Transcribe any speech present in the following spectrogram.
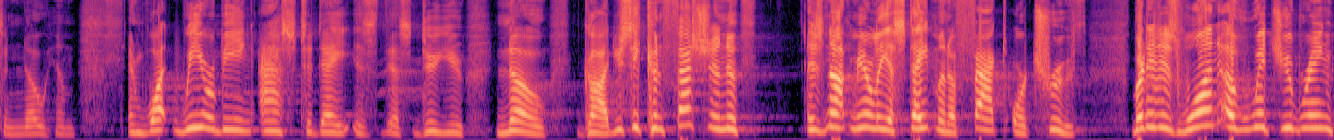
To know Him. And what we are being asked today is this Do you know God? You see, confession is not merely a statement of fact or truth, but it is one of which you bring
